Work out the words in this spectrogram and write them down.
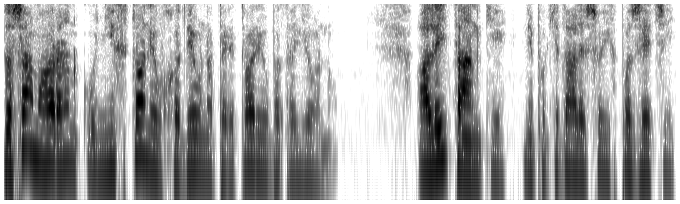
До самого ранку ніхто не входив на територію батальйону, але й танки не покидали своїх позицій,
